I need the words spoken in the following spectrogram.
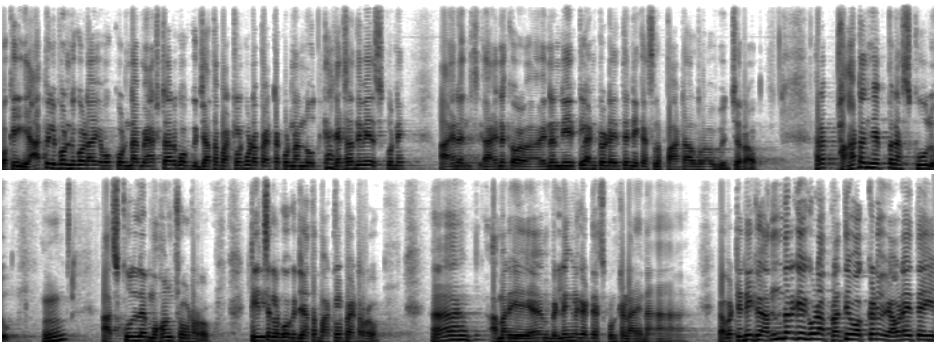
ఒక యాపిల్ పండు కూడా ఇవ్వకుండా మేస్టార్కు ఒక జత బట్టలు కూడా పెట్టకుండా నువ్వు తెగ చదివేసుకుని ఆయన ఆయనకు ఆయన నీకులాంటోడైతే నీకు అసలు పాఠాలు రావు విద్య రావు. అరే పాఠం చెప్పిన స్కూలు ఆ స్కూల్లో మొహం చూడరు. టీచర్లకు ఒక జత బట్టలు పెట్టరు. మరి ఏం బిల్డింగ్లు కట్టేసుకుంటాడు ఆయన? కాబట్టి నీకు అందరికీ కూడా ప్రతి ఒక్కడు ఎవడైతే ఈ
